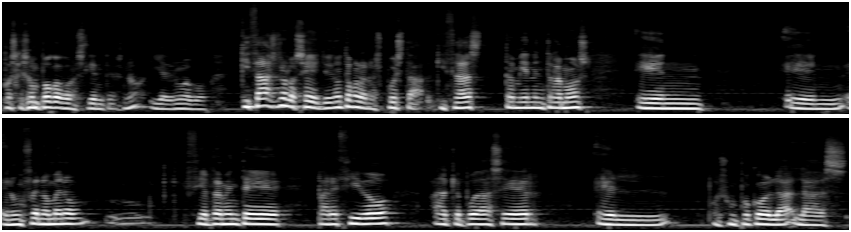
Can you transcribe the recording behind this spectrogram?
pues que son poco conscientes, ¿no? Y de nuevo, quizás no lo sé, yo no tengo la respuesta, quizás también entramos en, en, un fenómeno ciertamente parecido al que pueda ser el, pues un poco las,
